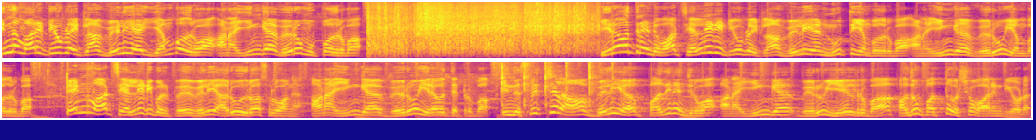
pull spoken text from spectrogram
இந்த மாதிரி டியூப் லைட்லாம் வெளியே எண்பது ரூபா ஆனால் இங்கே வெறும் முப்பது ரூபா. இருபத்தி ரெண்டு வாட்ஸ் எல்இடி டியூப் லைட்லாம் வெளியே நூற்றி எண்பது ரூபா ஆனால் இங்கே வெறும் எண்பது ரூபா. டென் வாட்ஸ் எல்இடி பல்பு வெளியே அறுபது ரூபா சொல்லுவாங்க ஆனால் இங்கே வெறும் இருபத்தெட்டு ரூபா. இந்த ஸ்விட்செல்லாம் எல்லாம் வெளியே பதினஞ்சு ரூபா ஆனால் இங்கே வெறும் ஏழு ரூபா. அதுவும் பத்து வருஷம் வாரண்டியோட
